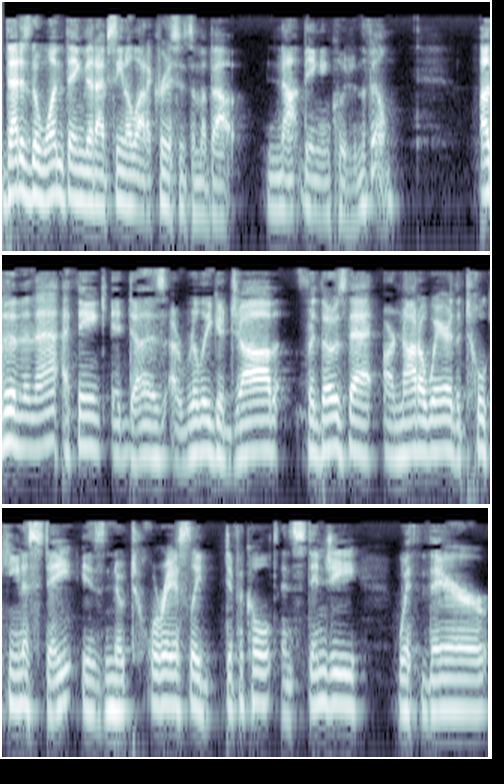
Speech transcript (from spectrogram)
that is the one thing that I've seen a lot of criticism about not being included in the film. Other than that, I think it does a really good job. For those that are not aware, the Tolkien estate is notoriously difficult and stingy with their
